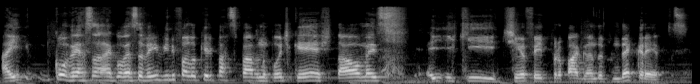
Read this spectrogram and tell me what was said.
Aí conversa, a conversa vem, o Vini falou que ele participava no podcast e tal, mas. E, e que tinha feito propaganda com Decréptos.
